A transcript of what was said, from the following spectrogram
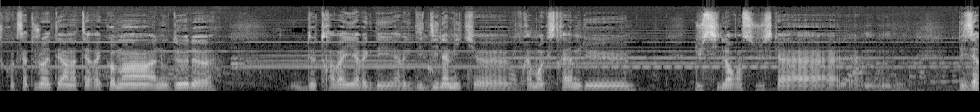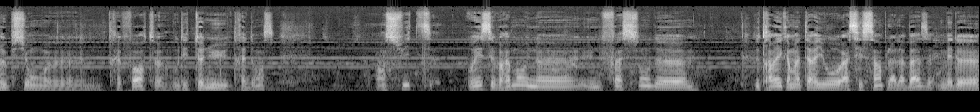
Je crois que ça a toujours été un intérêt commun à nous deux de, de travailler avec des, avec des dynamiques euh, vraiment extrêmes, du, du silence jusqu'à euh, des éruptions euh, très fortes ou des tenues très denses. Ensuite, oui, c'est vraiment une, une façon de, de travailler avec un matériau assez simple à la base, mais de,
